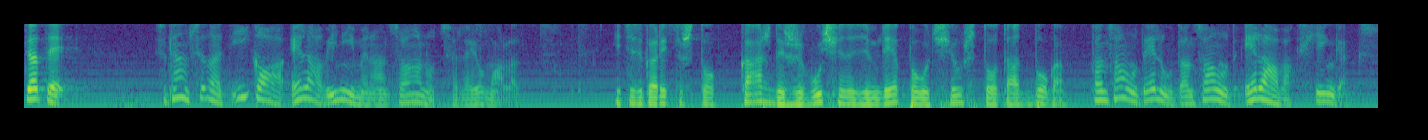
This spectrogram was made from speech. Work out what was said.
teate , see tähendab seda , et iga elav inimene on saanud selle Jumalalt . И здесь говорится, что каждый живущий на земле получил что-то от Бога. ta on saanud elu , ta on saanud elavaks hingeks .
